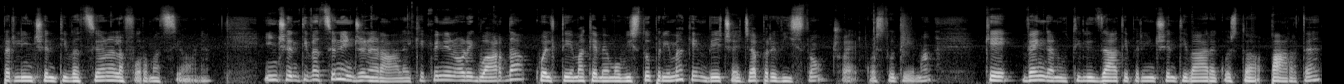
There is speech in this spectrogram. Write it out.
per l'incentivazione alla formazione incentivazione in generale, che quindi non riguarda quel tema che abbiamo visto prima, che invece è già previsto, cioè questo tema, che vengano utilizzati per incentivare questa parte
